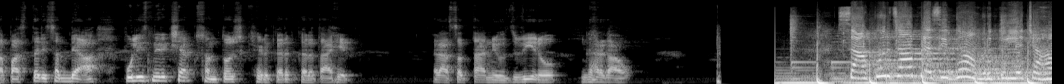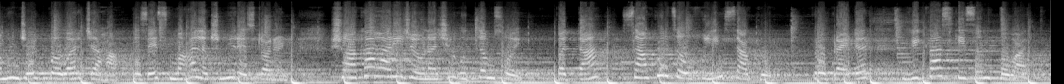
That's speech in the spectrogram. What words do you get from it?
तपास तरी सध्या पोलीस निरीक्षक संतोष खेडकर करत आहेत. रासत्ता न्यूज ब्युरो घरगाव. साकूरचा प्रसिद्ध अमृतुल्य चहा म्हणजे पवार चहा. तसेच महालक्ष्मी रेस्टॉरंट शाकाहारी जेवणाची उत्तम सोय. पत्ता साकूर चौफुली साकूर. प्रोप्रायटर विकास किसन पवार.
